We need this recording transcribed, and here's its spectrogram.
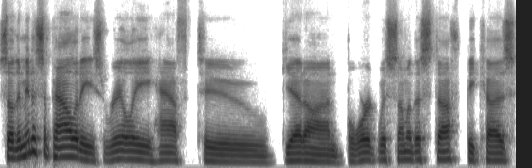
so the municipalities really have to get on board with some of this stuff because,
